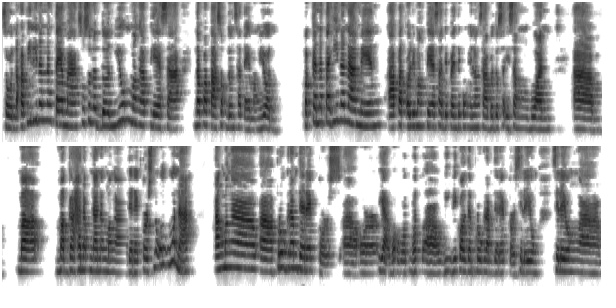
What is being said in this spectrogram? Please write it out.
so nakapili na ng tema, susunod doon yung mga pyesa na papasok doon sa temang yon. Pagka natahinan namin, apat o limang pyesa, depende kung ilang Sabado sa isang buwan, um, ma maghahanap na ng mga directors. Noong una, ang mga ah, program directors uh, or yeah what what, what ah, we we call them program directors sila yung sila yung um,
